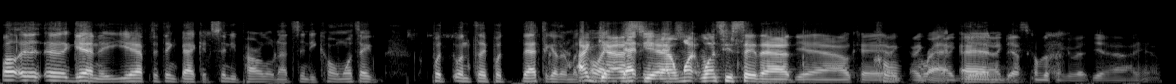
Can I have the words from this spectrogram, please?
Well, uh, again, you have to think back at Cindy Parlow, not Cindy Cone. Once I put once I put that together, I'm like, I oh, guess that yeah. Once you say that, yeah, okay. I, I, I, Correct. yeah, I guess come to think of it, yeah, I have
